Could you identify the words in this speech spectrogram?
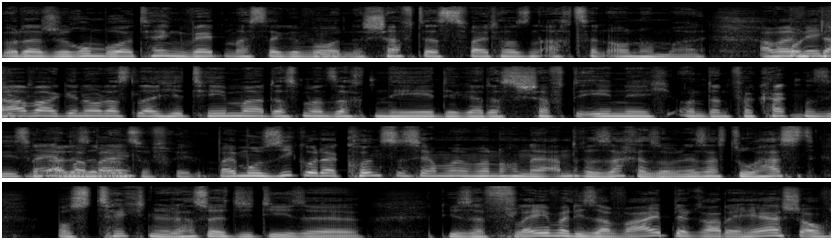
oder Jerome Boateng Weltmeister geworden ist, schafft es 2018 auch nochmal. Aber Und welche- da war genau das gleiche Thema, dass man sagt, nee, Digga, das schafft eh nicht und dann verkacken sie es und Naja, alle aber sind bei- unzufrieden. Bei Musik oder Kunst ist ja immer noch eine andere Sache. So, wenn du sagst, du hast aus Technik, du hast ja die, diese, dieser Flavor, dieser Vibe, der gerade herrscht, auch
